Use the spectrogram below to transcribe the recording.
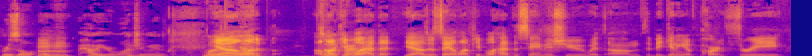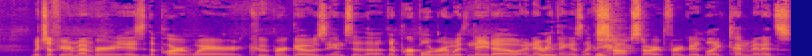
result of how you're watching it. Well, I yeah, mean, a lot of a lot of people had that. Yeah, I was gonna say a lot of people had the same issue with um, the beginning of part three, which, if you remember, is the part where Cooper goes into the the purple room with Naido, and mm. everything is like stop start for a good like ten minutes.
